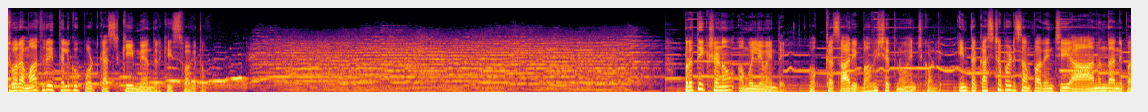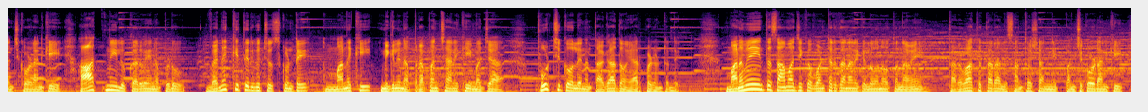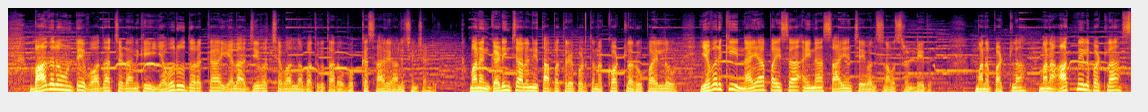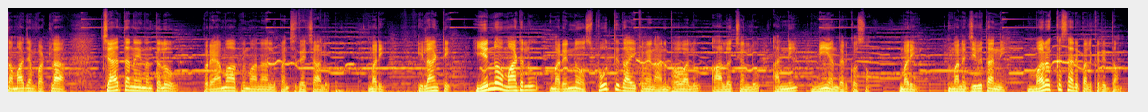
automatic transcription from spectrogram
స్వరమాధురి తెలుగు పోడ్కాస్ట్కి మీ అందరికీ స్వాగతం. ప్రతి క్షణం అమూల్యమైంది. ఒక్కసారి భవిష్యత్తును ఊహించుకోండి. ఇంత కష్టపడి సంపాదించి ఆ ఆనందాన్ని పంచుకోవడానికి ఆత్మీయులు కరువైనప్పుడు వెనక్కి తిరిగి చూసుకుంటే మనకి మిగిలిన ప్రపంచానికి మధ్య పూడ్చుకోలేని తగాదం ఏర్పడి ఉంటుంది. మనమే ఇంత సామాజిక ఒంటరితనానికి లోనవుతున్నామే తర్వాత తరాలు సంతోషాన్ని పంచుకోవడానికి బాధలో ఉంటే ఓదార్చడానికి ఎవరూ దొరక్క ఎలా జీవోత్సవాల్లో బతుకుతారో ఒక్కసారి ఆలోచించండి. మనం గడించాలని తాపత్రయపడుతున్న కోట్ల రూపాయల్లో ఎవరికీ నయా పైసా అయినా సాయం చేయవలసిన అవసరం లేదు. మన పట్ల మన ఆత్మీయుల పట్ల సమాజం పట్ల చేతనైనంతలో ప్రేమాభిమానాలు పంచితే చాలు. మరి ఇలాంటి ఎన్నో మాటలు మరెన్నో స్ఫూర్తిదాయకమైన అనుభవాలు ఆలోచనలు అన్నీ మీ అందరి కోసం. మరి మన జీవితాన్ని మరొక్కసారి పలకరిద్దాం.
